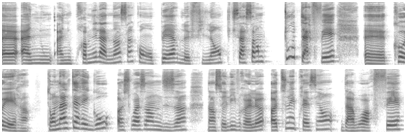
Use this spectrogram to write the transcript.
euh, à, nous, à nous promener là-dedans sans qu'on perde le filon, puis que ça semble tout à fait euh, cohérent. Ton alter ego a 70 ans dans ce livre-là. As-tu l'impression d'avoir fait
